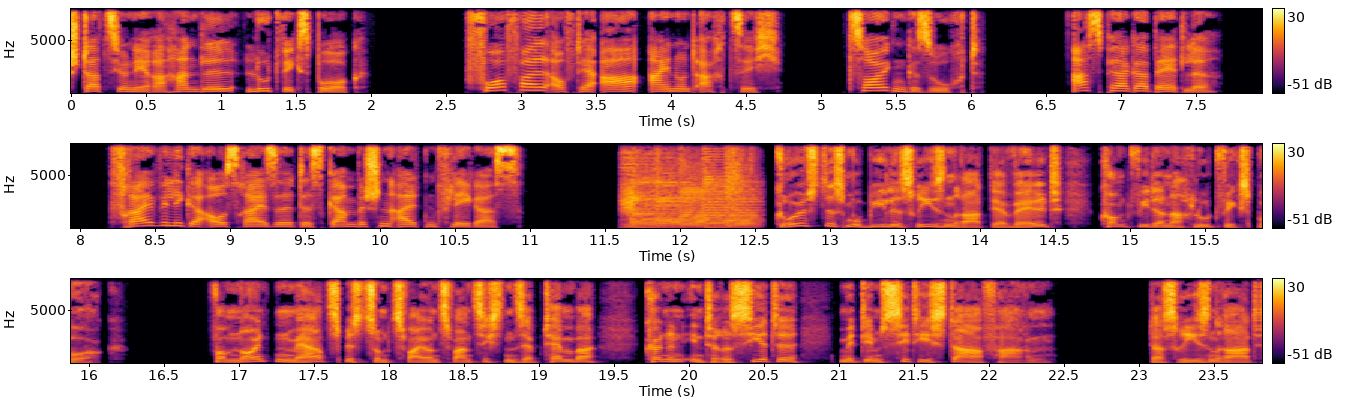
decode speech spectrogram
Stationärer Handel Ludwigsburg. Vorfall auf der A81. Zeugen gesucht. Asperger Bädle. Freiwillige Ausreise des gambischen Altenpflegers. Größtes mobiles Riesenrad der Welt kommt wieder nach Ludwigsburg. Vom 9. März bis zum 22. September können Interessierte mit dem City Star fahren. Das Riesenrad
